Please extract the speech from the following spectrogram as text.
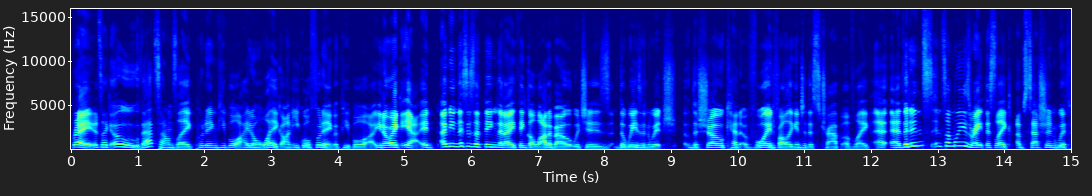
right. It's like, oh, that sounds like putting people I don't like on equal footing with people, you know, like, yeah. It, I mean, this is a thing that I think a lot about, which is the ways in which the show can avoid falling into this trap of like e- evidence in some ways, right? This like obsession with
